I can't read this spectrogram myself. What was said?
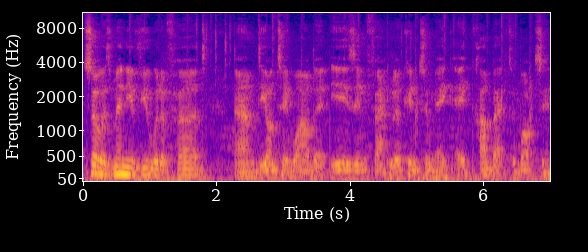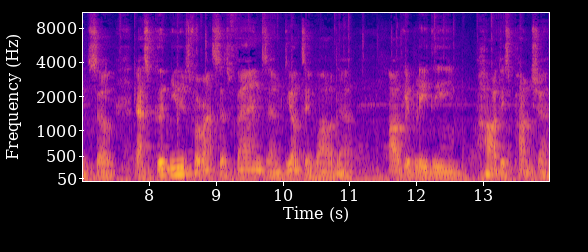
So, as many of you would have heard, um, Deontay Wilder is in fact looking to make a comeback to boxing. So that's good news for us as fans. Um, Deontay Wilder, arguably the hardest puncher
